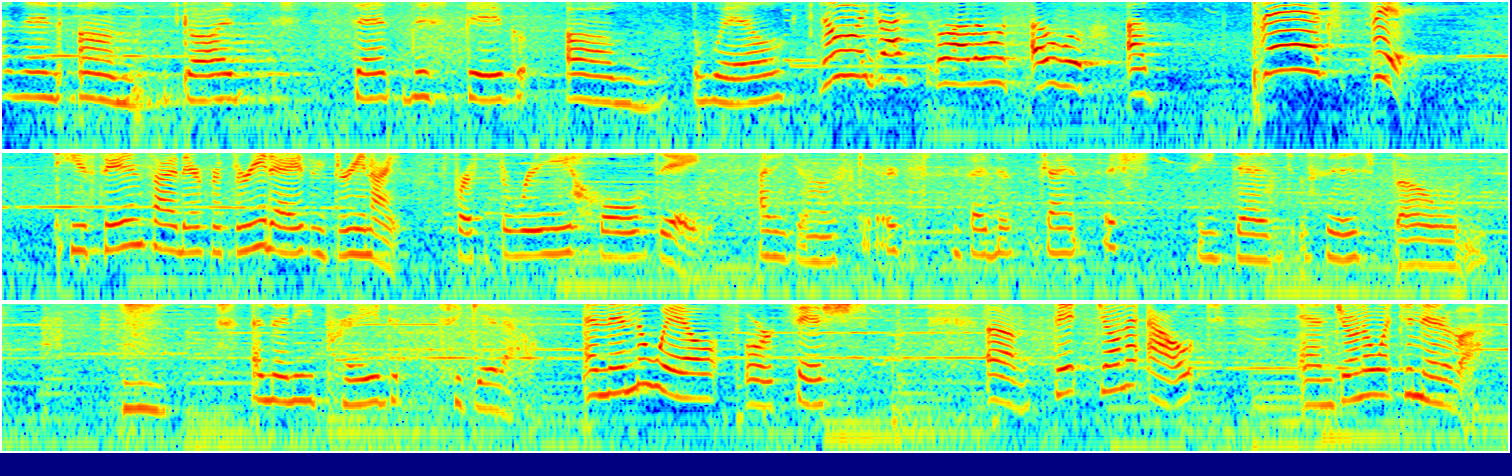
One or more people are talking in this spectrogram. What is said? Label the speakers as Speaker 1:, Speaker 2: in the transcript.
Speaker 1: And then um, God sent this big um, whale.
Speaker 2: Someone got swallowed a, a big fish.
Speaker 3: He stayed inside there for three days and three nights.
Speaker 1: For three whole days.
Speaker 3: I think Jonah was scared inside the giant fish.
Speaker 1: See dead fish bones. and then he prayed to get out.
Speaker 3: And then the whale, or fish, um, spit Jonah out, and Jonah went to Nineveh.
